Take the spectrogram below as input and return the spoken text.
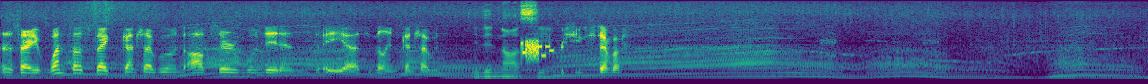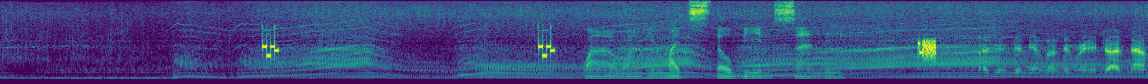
Uh, sorry, one suspect gunshot wound, officer wounded, and a uh, civilian gunshot wound. You did not see him. Received, stand by. One out of one. He might still be in Sandy. 50, I'm going to Marina Drive now.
